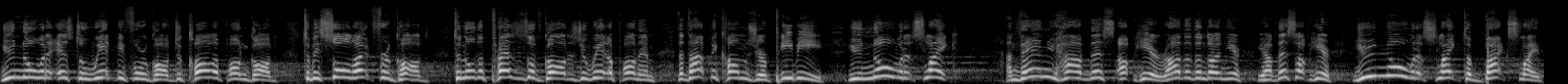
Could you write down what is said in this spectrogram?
you know what it is to wait before God, to call upon God, to be sold out for God, to know the presence of God as you wait upon Him, that that becomes your PB. You know what it's like. And then you have this up here, rather than down here, you have this up here. You know what it's like to backslide,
